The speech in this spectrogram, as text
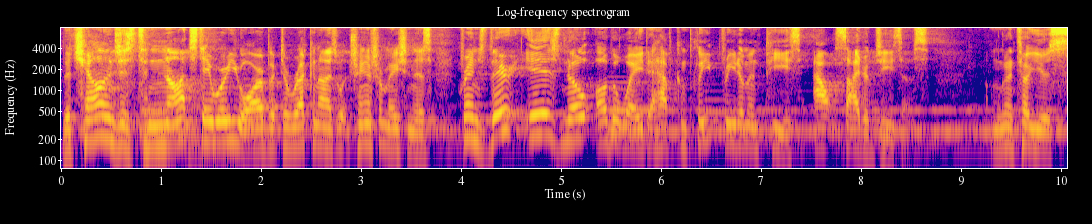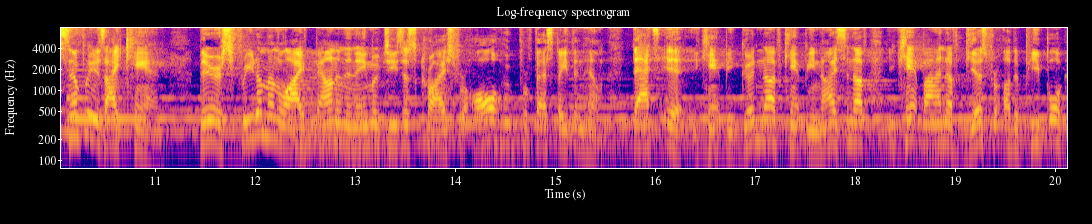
The challenge is to not stay where you are, but to recognize what transformation is. Friends, there is no other way to have complete freedom and peace outside of Jesus. I'm going to tell you as simply as I can. There is freedom and life found in the name of Jesus Christ for all who profess faith in Him. That's it. You can't be good enough, can't be nice enough, you can't buy enough gifts for other people.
